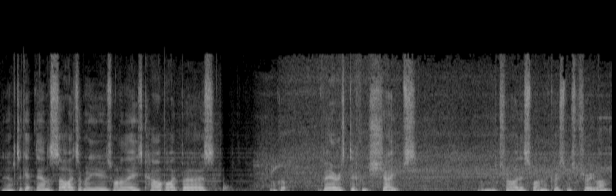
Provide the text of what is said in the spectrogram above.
Now to get down the sides I'm going to use one of these carbide burrs. I've got various different shapes. I'm going to try this one, the Christmas tree one.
